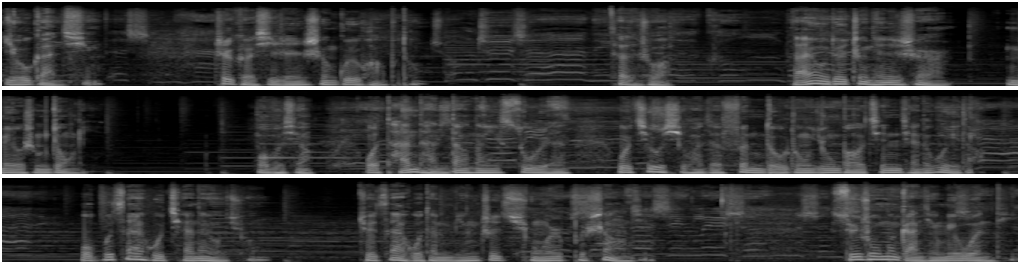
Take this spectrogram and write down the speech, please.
有感情，只可惜人生规划不同。菜菜说，男友对挣钱这事儿没有什么动力。我不行，我坦坦荡荡一俗人，我就喜欢在奋斗中拥抱金钱的味道。我不在乎前男友穷，却在乎他明知穷而不上进。虽说我们感情没有问题。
